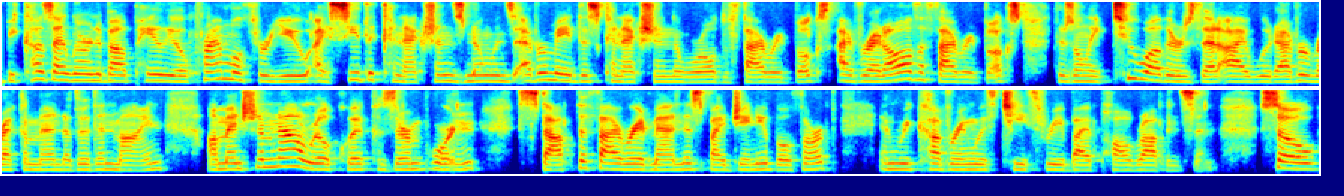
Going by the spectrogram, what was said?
because I learned about paleo primal through you, I see the connections. No one's ever made this connection in the world of thyroid books. I've read all the thyroid books. There's only two others that I would ever recommend other than mine. I'll mention them now real quick because they're important. Stop the Thyroid Madness by Janie Bowthorpe and Recovering with T3 by Paul Robinson. So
